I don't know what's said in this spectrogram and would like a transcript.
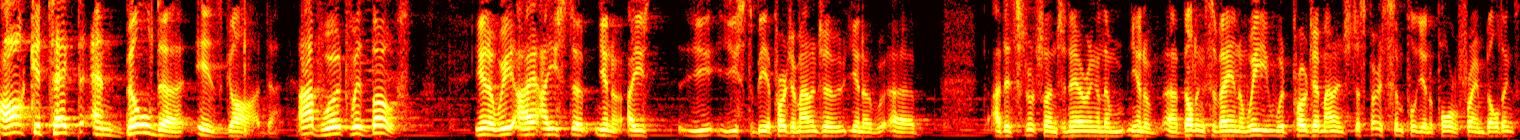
architect and builder is God. I've worked with both. You know, we, I, I used to, you know, I used, used to be a project manager, you know, uh, I did structural engineering and then, you know, uh, building surveying, and we would project manage just very simple, you know, portal frame buildings.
